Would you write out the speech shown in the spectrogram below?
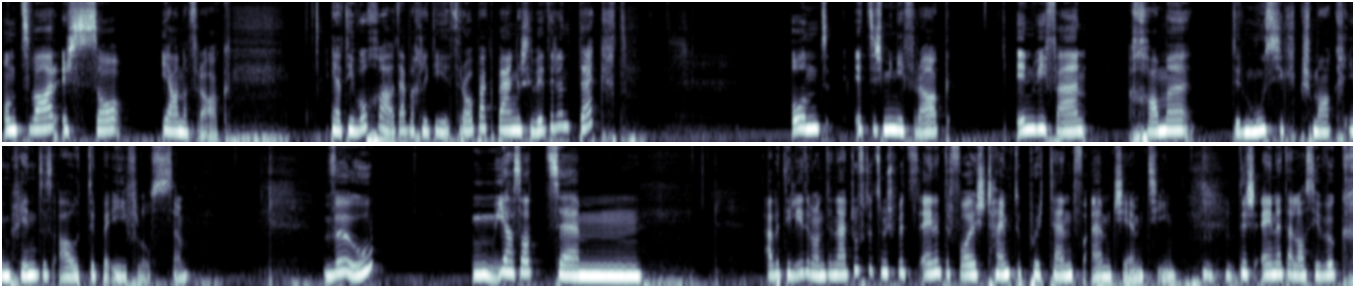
Und zwar ist es so, ich habe eine Frage. Ich habe diese Woche halt eben die Throwback-Bangers wiederentdeckt. Und jetzt ist meine Frage, inwiefern kann man den Musikgeschmack im Kindesalter beeinflussen? Weil, habe so das, ähm, aber die Lieder, die ich dann drauf tue, zum Beispiel einer davon ist «Time to Pretend» von MGMT. das ist einer, den lasse ich wirklich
